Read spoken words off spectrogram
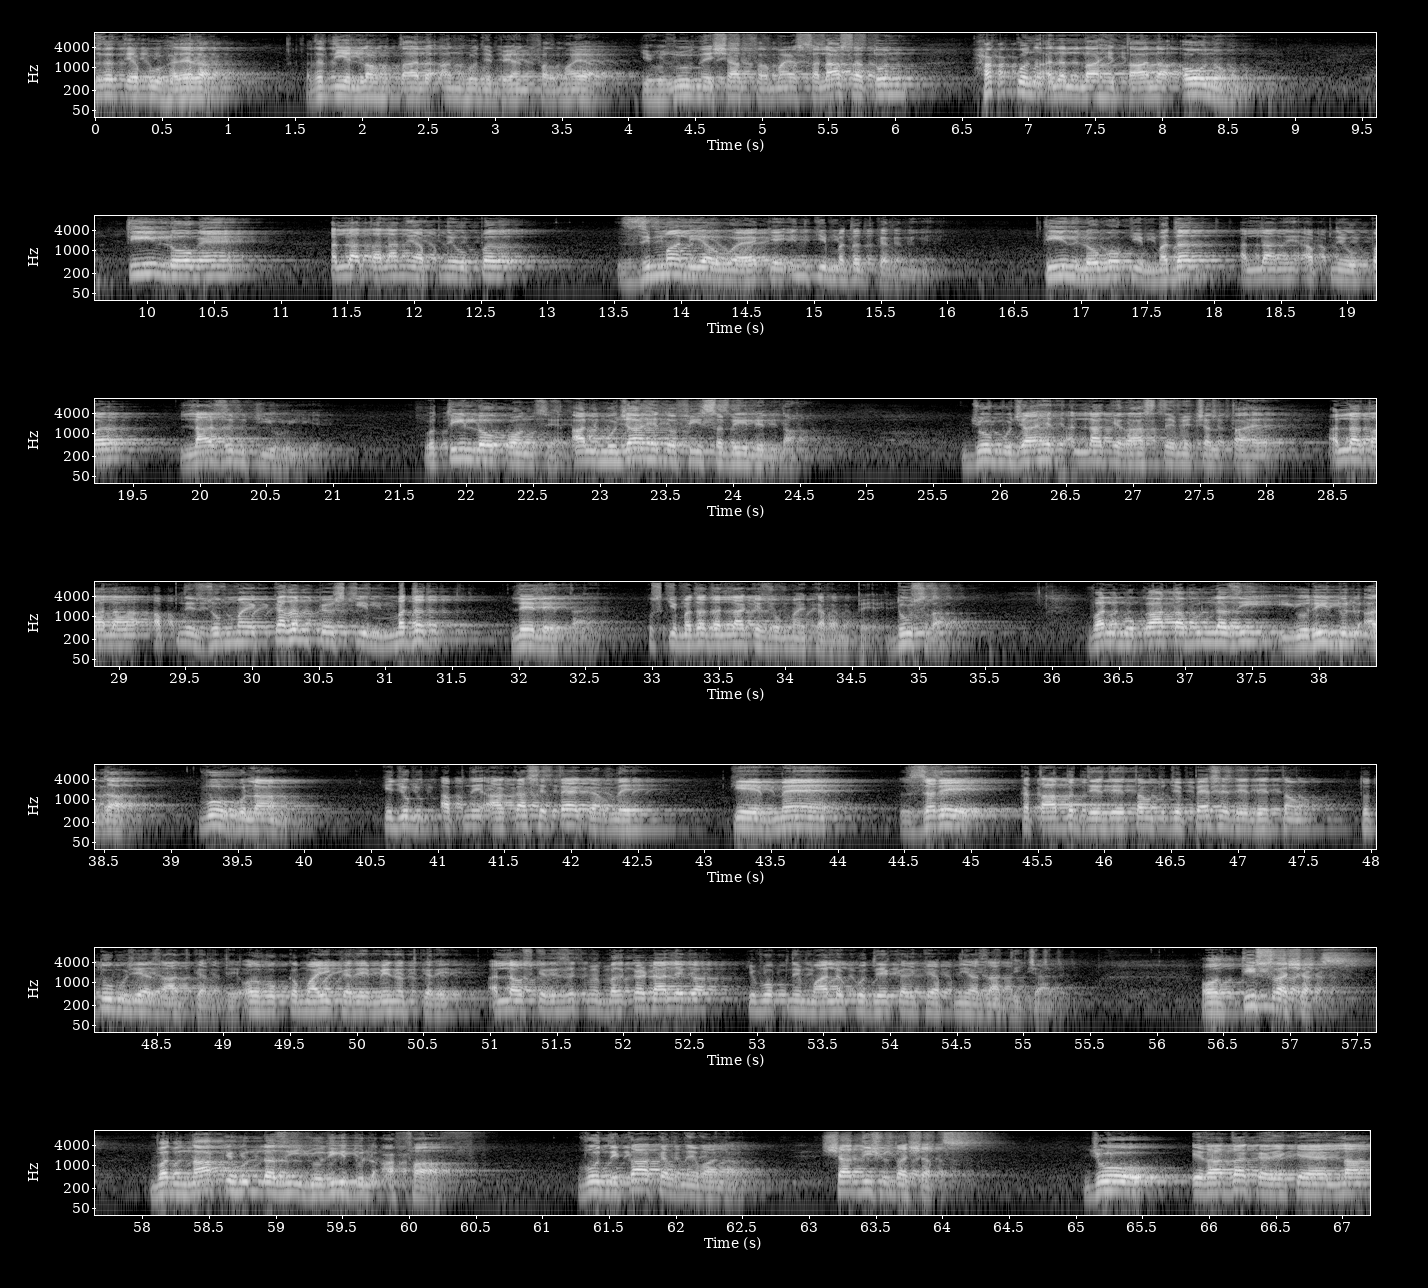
हज़रत अबू हरेरा रदी अल्लाह तहो ने बयान फरमाया कि हुजूर ने शाद फरमाया, सलासतुन हक़ुन अल्लाह औनहुम। तीन लोग हैं, अल्लाह ताला ने अपने ऊपर ज़िम्मा लिया हुआ है कि इनकी मदद करनी है। तीन लोगों की मदद अल्लाह ने अपने ऊपर लाजिम की हुई है। वो तीन लोग कौन से अल मुजाहिद फ़ी सबील्ला जो मुजाहिद अल्लाह के रास्ते में चलता है अल्लाह ताला अपने जुम्मे करम पे उसकी मदद ले लेता है। उसकी मदद अल्लाह के जुम्मे करम पे। दूसरा, वल मुकातबुल्लजी युरीदुल अदा। वो गुलाम कि जो अपने आका से तय कर ले कि मैं ज़रे कताबत दे देता हूँ, तुझे पैसे दे देता हूँ तो तू मुझे आज़ाद कर दे और वो कमाई करे, मेहनत करे। अल्लाह उसके रिजक में बरकत डालेगा कि वो अपने मालिक को दे करके अपनी आज़ादी चाहे। और तीसरा शख्स व नाकजी युरीदुल अफाफ। वो निकाह करने वाला, शादीशुदा शख्स, जो इरादा करे कि अल्लाह,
